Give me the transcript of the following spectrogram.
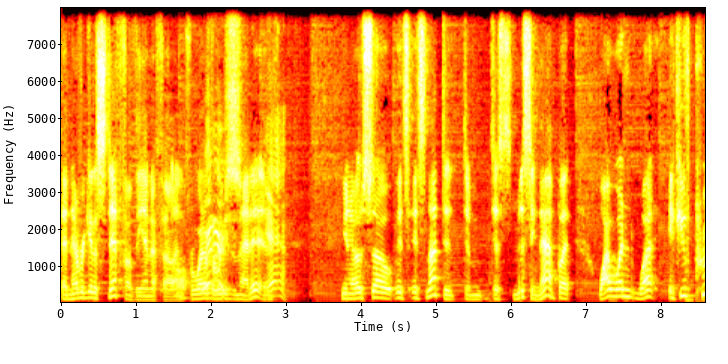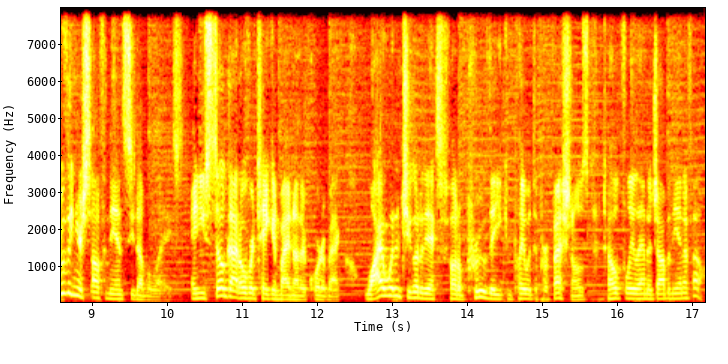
that never get a sniff of the NFL, and for whatever Winners. reason that is, Yeah. you know. So it's it's not di- di- dismissing that, but why wouldn't what if you've proven yourself in the NCAA's and you still got overtaken by another quarterback? Why wouldn't you go to the XFL to prove that you can play with the professionals to hopefully land a job in the NFL?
